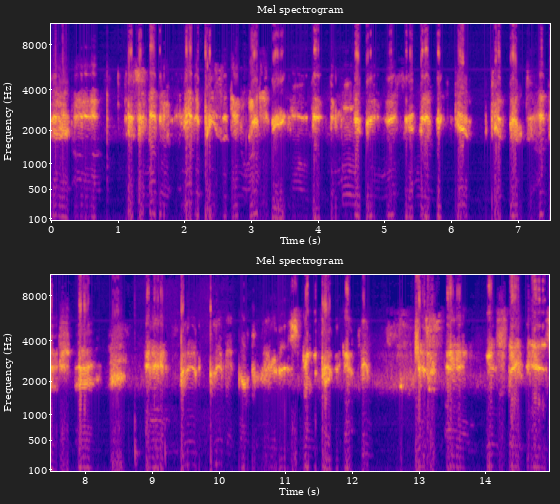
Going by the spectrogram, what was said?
that uh, it's another another piece of generosity, you know, the, the more we build wealth, the more that we can give give back to others, and um, build build up our communities and everything, and I think just um, real estate is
